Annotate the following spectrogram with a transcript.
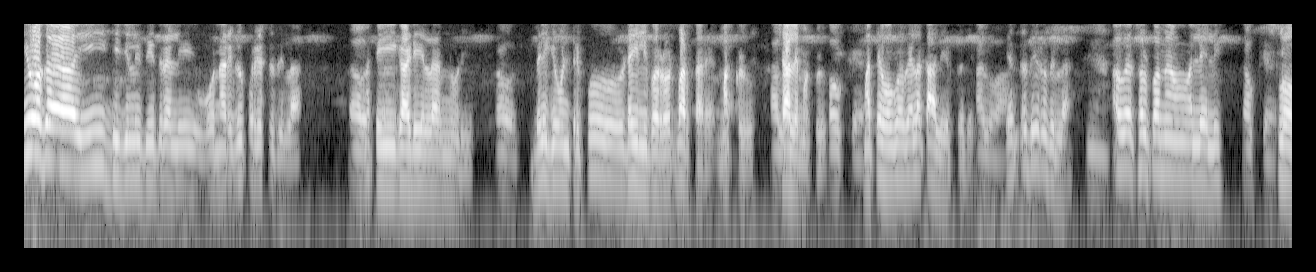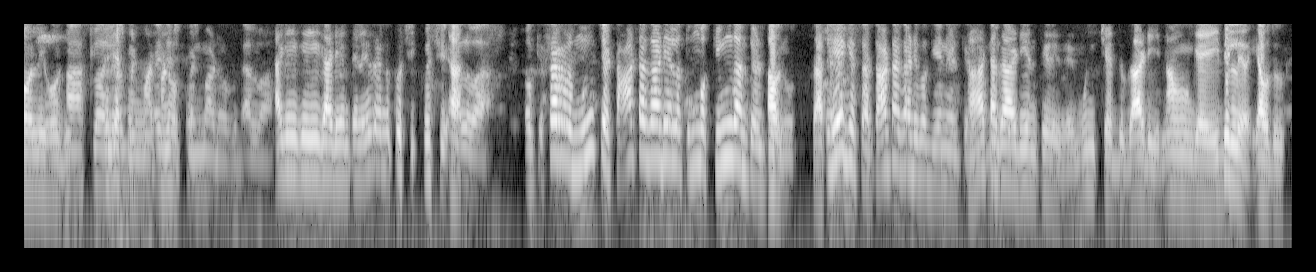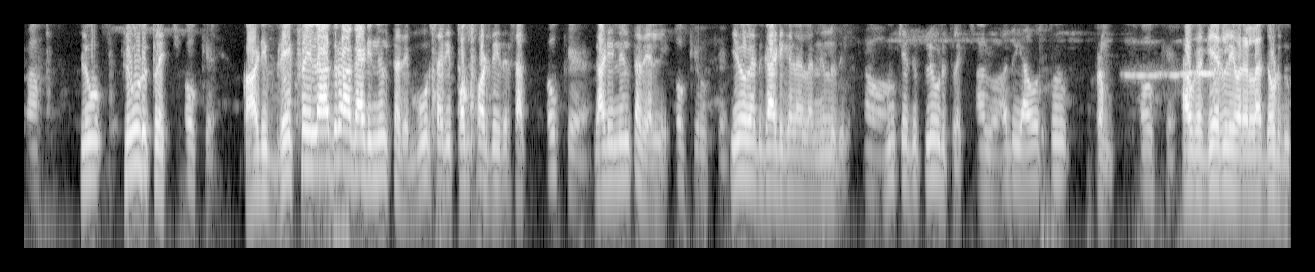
ಇವಾಗ ಈ ಡೀಸೆಲ್ ಇದ್ರಲ್ಲಿ ಓನರ್ಗೂ ಪರಿಸೋದಿಲ್ಲ. ಹೌದು ಮತ್ತೆ ಈ ಗಾಡಿ ಎಲ್ಲ ನೋಡಿ. ಬೆಳಿಗ್ಗೆ ಒಂದ್ ಟ್ರಿಪ್ ಡೈಲಿ ಬರೋರು ಬರ್ತಾರೆ ಮಕ್ಕಳು ಶಾಲೆ ಮಕ್ಕಳು. ಮತ್ತೆ ಹೋಗುವಾಗೆಲ್ಲ ಖಾಲಿ ಇರ್ತದೆ. ಎಂತದ್ದು ಇರುದಿಲ್ಲ. ಅವಾಗ ಸ್ವಲ್ಪ ನಾವು ಅಲ್ಲಿ ಅಲ್ಲಿ ಸ್ಲೋ ಅಲ್ಲಿ ಹೋಗಿ ಅಡ್ಜಸ್ಟ್ಮೆಂಟ್ ಮಾಡ್ಕೊಂಡು ಹಾಗೆ ಈಗ ಈ ಗಾಡಿ ಅಂತ ಹೇಳಿದ್ರೆ ಒಂದು ಖುಷಿ. ಖುಷಿ ಅಲ್ವಾ? ಓಕೆ ಸರ್ ಮುಂಚೆ ಟಾಟಾ ಗಾಡಿ ಎಲ್ಲ ತುಂಬಾ ಕಿಂಗ್ ಅಂತ ಹೇಳ್ತಿದ್ರು. ಹೇಗೆ ಸರ್ ಟಾಟಾ ಗಾಡಿ ಬಗ್ಗೆ ಏನ್ ಹೇಳ್ತೀರಾ? ಟಾಟಾ ಗಾಡಿ ಅಂತ ಹೇಳಿದ್ರೆ ಮುಂಚೆದ್ದು ಗಾಡಿ ನಮ್ಗೆ ಇದಿಲ್ಲ ಯಾವುದು? ಫ್ಲೂಡ್ ಕ್ಲಚ್ ಓಕೆ ಗಾಡಿ ಬ್ರೇಕ್ ಫೇಲ್ ಆದ್ರೂ ಆ ಗಾಡಿ ನಿಲ್ತದೆ. ಮೂರ್ ಸರಿ ಪಂಪ್ ಹೊಡೆದಿದ್ರೆ ಸಾಕು. ಓಕೆ ಗಾಡಿ ನಿಲ್ತದೆ ಅಲ್ಲಿ. ಓಕೆ ಓಕೆ ಇವಾಗದ ಗಾಡಿಗಳೆಲ್ಲ ನಿಲ್ಲುದಿಲ್ಲ. ಮುಂಚೆ ಫ್ಲೂಡ್ ಕ್ಲಚ್ ಅಲ್ವಾ? ಅದು ಯಾವತ್ತು ಫ್ರಮ್ ಓಕೆ ಅವಾಗ ಗೇರ್ ಲಿವರ್ ಎಲ್ಲ ದೊಡ್ಡದು.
